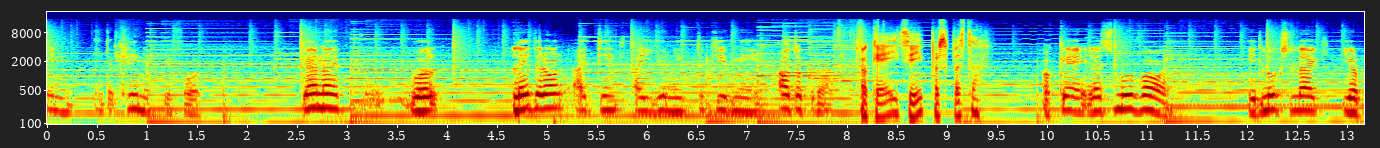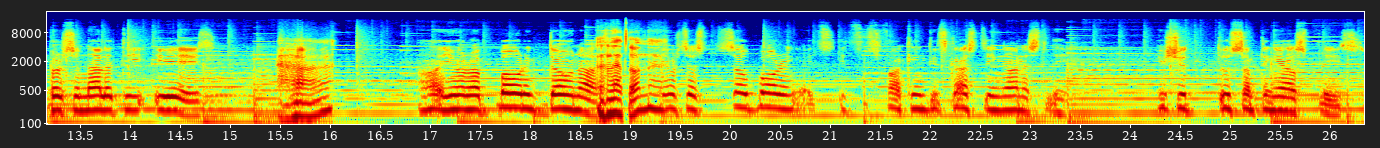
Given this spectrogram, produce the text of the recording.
in, in the clinic before. Can I? Well, later on, I think I, you need to give me autograph. Ok, sí, por supuesto. Okay, let's move on. It looks like your personality is. Ajá. Ah, you're a boring donut. Una dona. You're just so boring. It's it's fucking disgusting, honestly. You should do something else, please.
